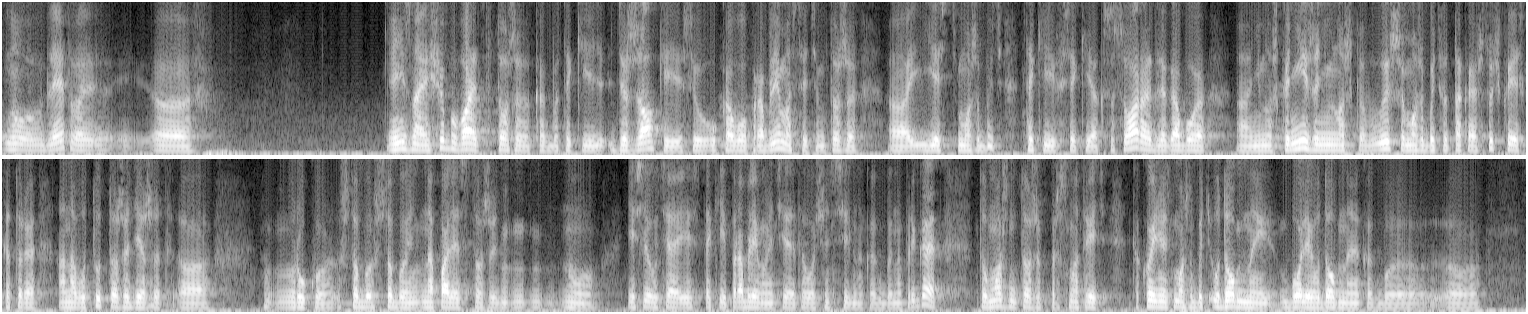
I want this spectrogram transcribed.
ну, для этого, э, я не знаю, еще бывают тоже как бы такие держалки, если у кого проблемы с этим, тоже э, есть, может быть, такие всякие аксессуары для гобоя, э, немножко ниже, немножко выше, может быть, вот такая штучка есть, которая, она вот тут тоже держит э, руку, чтобы, чтобы на палец тоже, ну, если у тебя есть такие проблемы, и тебя это очень сильно как бы напрягает, то можно тоже просмотреть какой-нибудь, может быть, удобный, более удобное, как бы,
